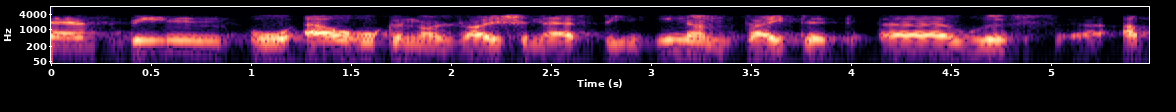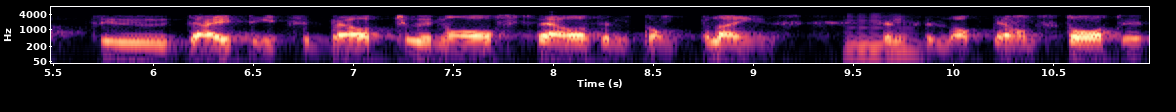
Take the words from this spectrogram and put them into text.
have been, or our organization have been inundated uh, with uh, up to date, it's about two and a half thousand complaints mm. since the lockdown started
